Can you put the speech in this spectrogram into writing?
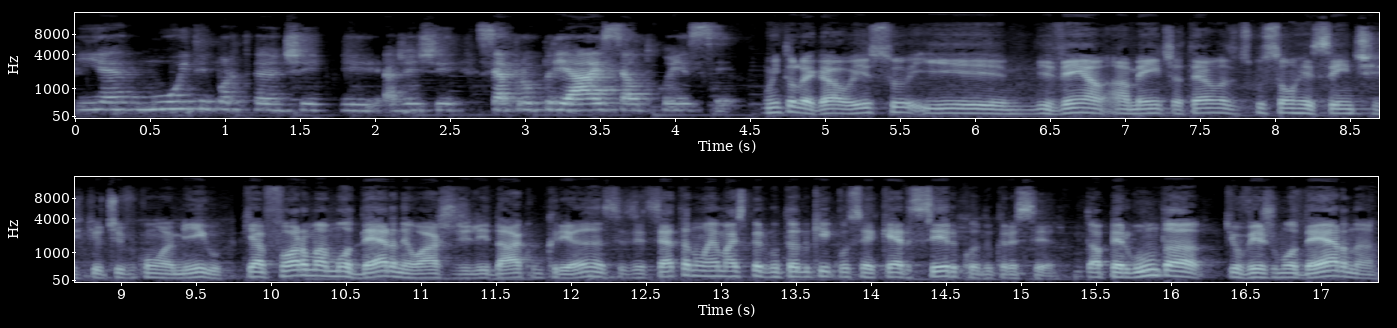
E é muito muito importante a gente se apropriar e se autoconhecer. Muito legal isso e me vem à mente até uma discussão recente que eu tive com um amigo, que a forma moderna, eu acho, de lidar com crianças, etc, não é mais perguntando o que você quer ser quando crescer. Então, a pergunta que eu vejo moderna,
